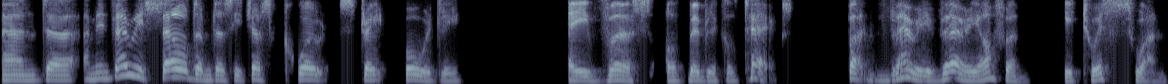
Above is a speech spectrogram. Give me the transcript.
And uh, I mean, very seldom does he just quote straightforwardly a verse of biblical text, but very, very often he twists one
